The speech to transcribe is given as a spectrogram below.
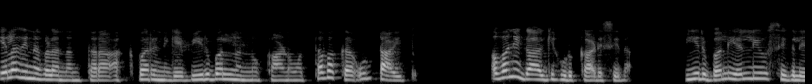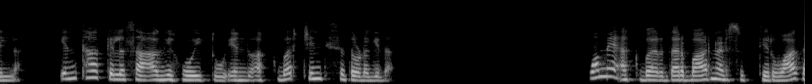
ಕೆಲ ದಿನಗಳ ನಂತರ ಅಕ್ಬರನಿಗೆ ಬೀರ್ಬಲ್ನನ್ನು ಕಾಣುವ ತವಕ ಉಂಟಾಯಿತು. ಅವನಿಗಾಗಿ ಹುಡುಕಾಡಿಸಿದ. ಬೀರ್ಬಲ್ ಎಲ್ಲಿಯೂ ಸಿಗಲಿಲ್ಲ. ಎಂಥ ಕೆಲಸ ಆಗಿ ಹೋಯಿತು ಎಂದು ಅಕ್ಬರ್ ಚಿಂತಿಸತೊಡಗಿದ. ಒಮ್ಮೆ ಅಕ್ಬರ್ ದರ್ಬಾರ್ ನಡೆಸುತ್ತಿರುವಾಗ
